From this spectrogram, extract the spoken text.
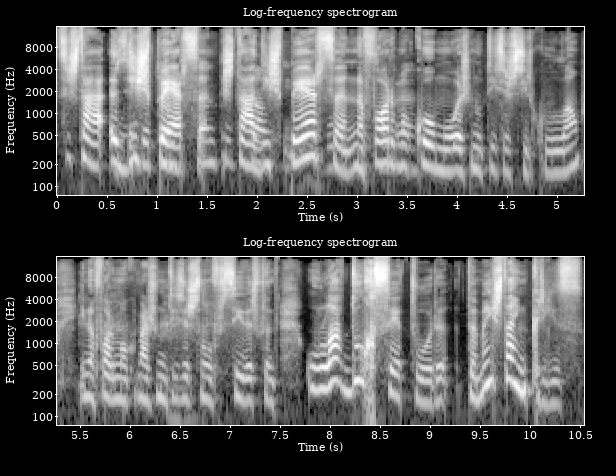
está a dispersa, está dispersa na forma como as notícias circulam e na forma como as notícias são oferecidas. Portanto, o lado do receptor também está em crise.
